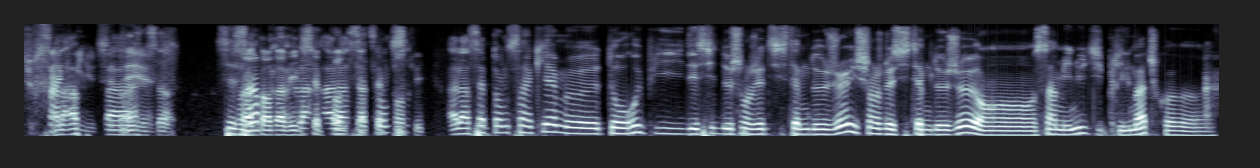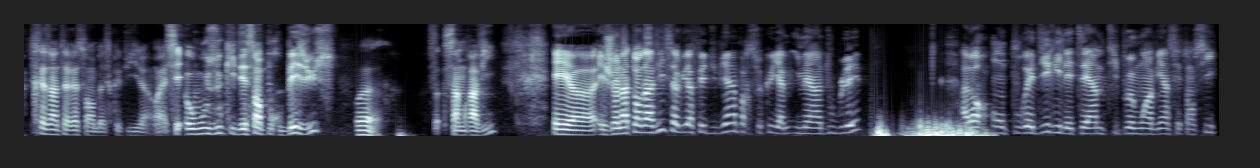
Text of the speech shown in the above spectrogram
Sur 5 Voilà, minutes. bah, Ouais, C'était- c'est ça. C'est simple. David, à la- à la 74, 70 78. À la 75e, euh, Torup il décide de changer de système de jeu. Il change de système de jeu en 5 minutes, il plie le match quoi. Très intéressant ben, ce que tu dis là. Ouais, c'est Owuzu qui descend pour Bézus. Ouais. Ça, ça me ravit. Et, euh, et Jonathan David, ça lui a fait du bien parce qu'il met un doublé. Alors, on pourrait dire il était un petit peu moins bien ces temps-ci.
